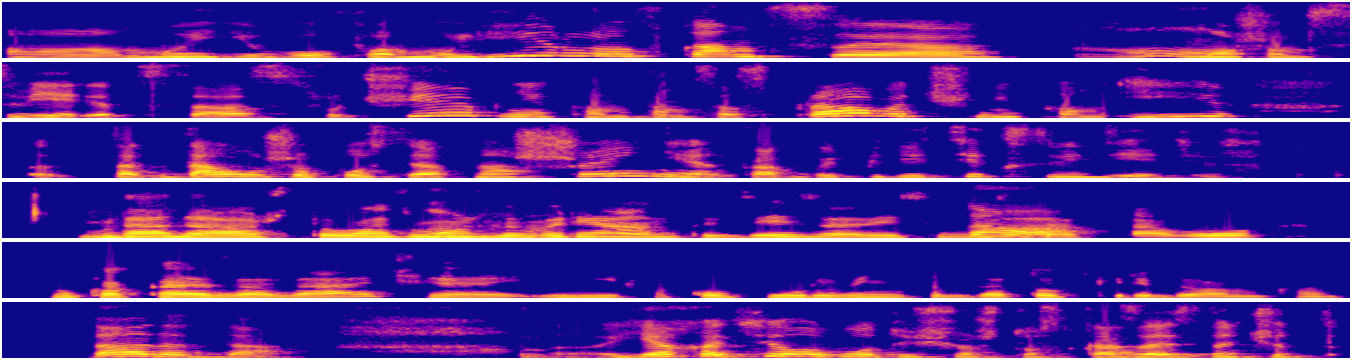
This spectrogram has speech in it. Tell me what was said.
мы его формулируем в конце, ну, можем свериться с учебником, там, со справочником, и э, тогда уже после отношения как бы перейти к свидетельству. Да-да, что возможны uh-huh. варианты здесь, в зависимости да. от того, ну, какая задача и каков уровень подготовки ребенка. Да, да, да. Я хотела вот еще что сказать. Значит,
